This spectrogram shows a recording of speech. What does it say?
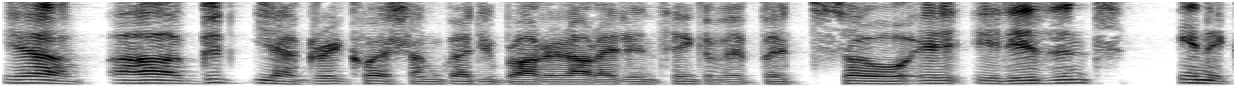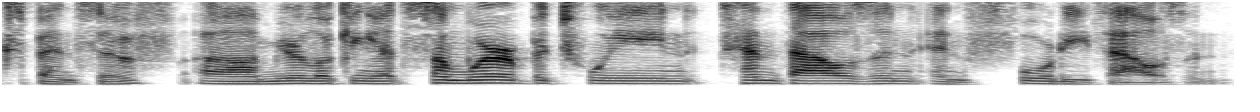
Yeah, uh, good. Yeah, great question. I'm glad you brought it out. I didn't think of it, but so it, it isn't inexpensive. Um, you're looking at somewhere between ten thousand and forty thousand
